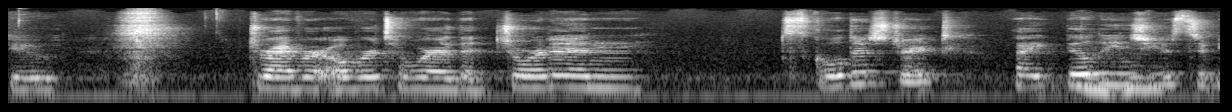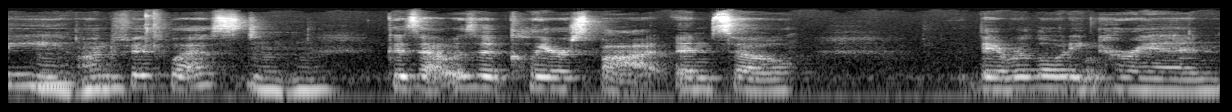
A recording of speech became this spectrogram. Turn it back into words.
to drive her over to where the jordan school district like buildings Mhm. used to be on Mhm. fifth west Mm-hmm. because that was a clear spot and so they were loading her in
